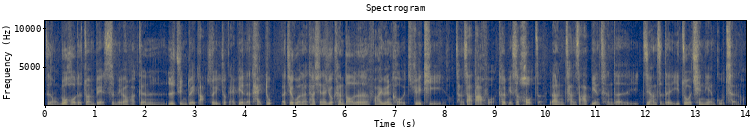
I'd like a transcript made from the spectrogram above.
这种落后的装备是没办法跟日军对打，所以就改变了态度。那结果呢，他现在就看到了花园口决堤、长沙大火，特别是后者，让长沙变成的这样子的一座千年古城哦，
